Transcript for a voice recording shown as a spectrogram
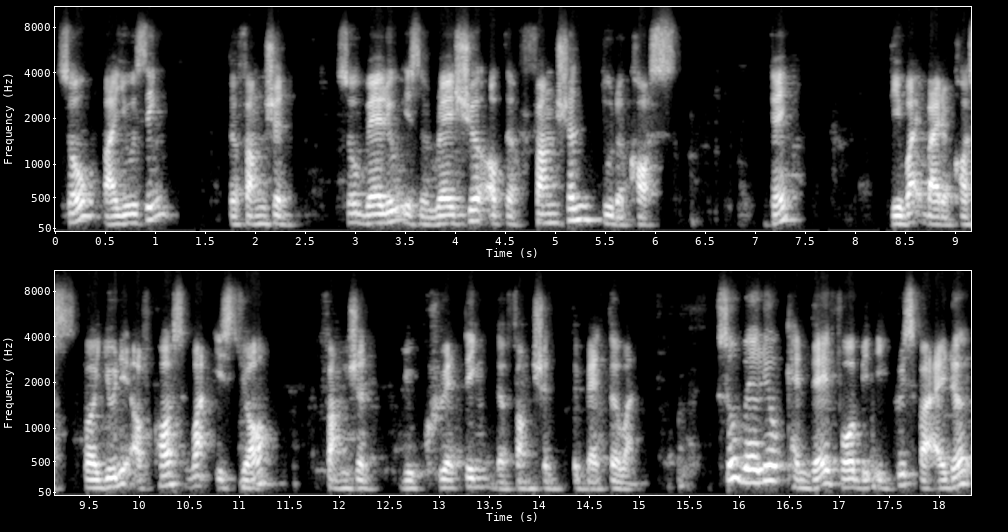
So by using the function. So value is the ratio of the function to the cost. Okay. Divide by the cost. Per unit of cost, what is your function? You creating the function, the better one. So value can therefore be increased by either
